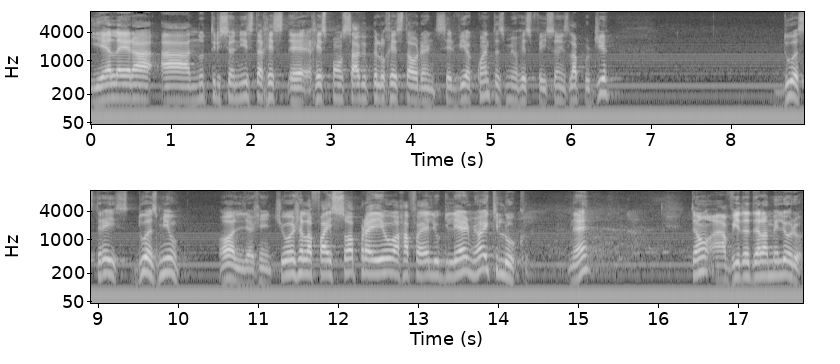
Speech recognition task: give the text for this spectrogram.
e ela era a nutricionista res, é, responsável pelo restaurante. Servia quantas mil refeições lá por dia? Duas, três, duas mil. Olha, gente, hoje ela faz só para eu, a Rafaela e o Guilherme. Olha que lucro, né? Então a vida dela melhorou.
